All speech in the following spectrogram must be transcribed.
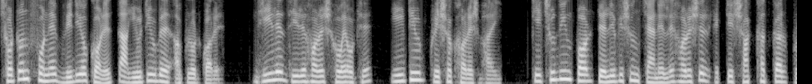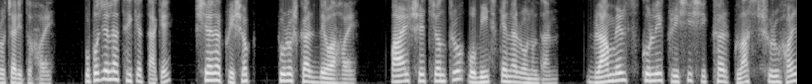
ছোটন ফোনে ভিডিও করে তা ইউটিউবে আপলোড করে। ধীরে ধীরে হরেশ হয়ে ওঠে। ইউটিউব কৃষক হরেশ ভাই। কিছুদিন পর টেলিভিশন চ্যানেলে হরেশের একটি সাক্ষাৎকার প্রচারিত হয়। উপজেলা থেকে তাকে সেরা কৃষক পুরস্কার দেওয়া হয়। পায় সেচযন্ত্র ও বীজ কেনার অনুদান। গ্রামের স্কুলে কৃষি শিক্ষার ক্লাস শুরু হয়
